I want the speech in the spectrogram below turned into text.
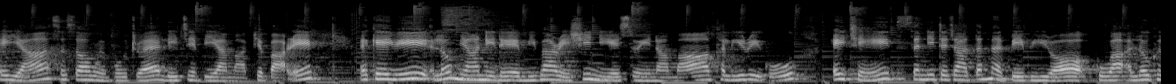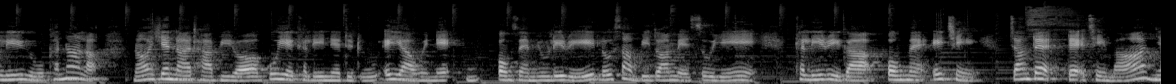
အိယာဆော့ဆော့ဝင်ဖို့အတွက်လေ့ကျင့်ပေးရမှာဖြစ်ပါတယ် အကယ်၍အလုပ်များနေတဲ့မိဘတွေရှိနေရဆိုရင်တော့မှကလေးတွေကိုအိတ်ချင်းစနစ်တကျသတ်မှတ်ပေးပြီးတော့ကိုကအလုပ်ကလေးကိုခဏလောက်เนาะရက်နာထားပြီးတော့ကိုယ့်ရဲ့ကလေးနဲ့တူတူအိယာဝင်တဲ့ပုံစံမျိုးလေးတွေလှုပ်ဆောင်ပြီးသွားမယ်ဆိုရင်ကလေးတွေကပုံမှန်အိတ်ချင်း ကျောင်းတက်တဲ့အချိန်မှာည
